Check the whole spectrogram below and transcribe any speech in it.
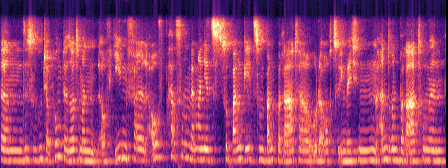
ähm, das ist ein guter Punkt. Da sollte man auf jeden Fall aufpassen, wenn man jetzt zur Bank geht, zum Bankberater oder auch zu irgendwelchen anderen Beratungen.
